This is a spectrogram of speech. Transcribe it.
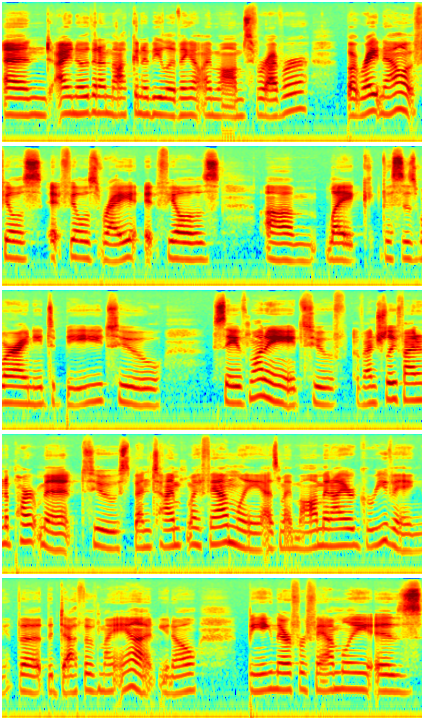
And I know that I'm not going to be living at my mom's forever, but right now it feels it feels right. It feels um, like this is where I need to be to save money, to eventually find an apartment, to spend time with my family as my mom and I are grieving the the death of my aunt, you know. Being there for family is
